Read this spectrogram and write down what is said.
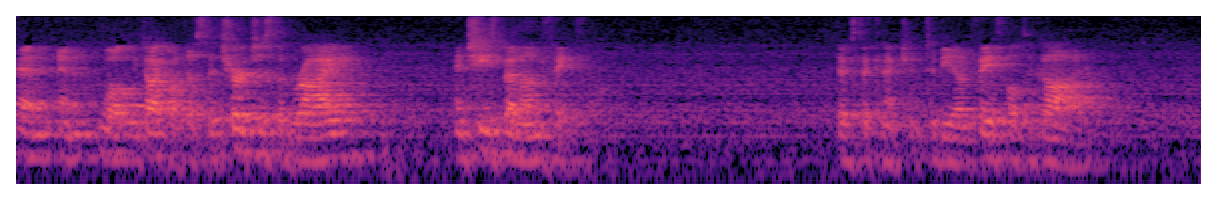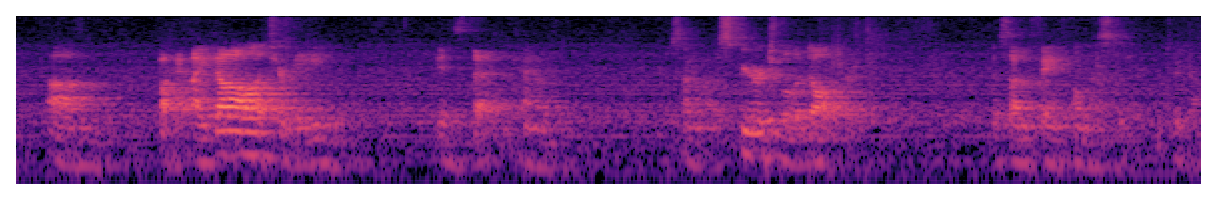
and, and, well, we talked about this, the church is the bride, and she's been unfaithful. There's the connection, to be unfaithful to God. Um, by idolatry is that kind of, some of spiritual adultery, this unfaithfulness to, to God.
